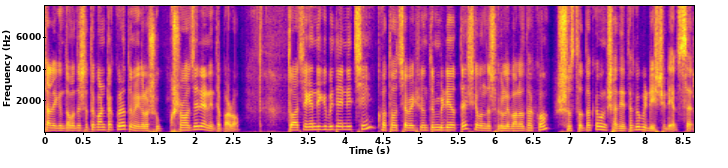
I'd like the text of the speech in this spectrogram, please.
চালে কিন্তু আমাদের সাথে কন্ট্যাক্ট করে তুমি এগুলো সহজে নিয়ে নিতে পারো। তো আজ এখান থেকে বিদায় নিচ্ছি। কথা হচ্ছে আবার একটি নতুন ভিডিওতে সে বন্ধু সকলে ভালো থাকো, সুস্থ থাকো এবং সাথে থাকো বিডি স্টাডি অ্যাপসের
